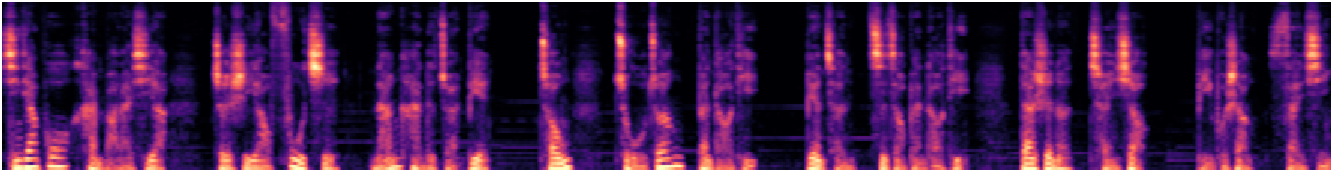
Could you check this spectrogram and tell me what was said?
新加坡和马来西亚则是要复制南韩的转变，从组装半导体变成制造半导体，但是呢，成效比不上三星。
